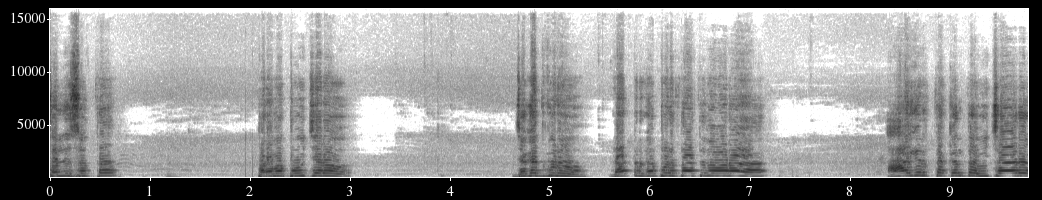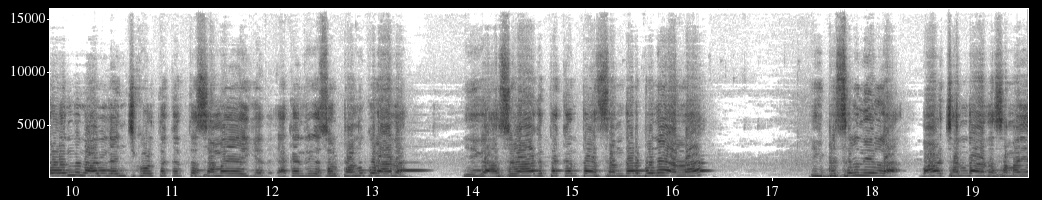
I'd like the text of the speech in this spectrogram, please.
ಸಲ್ಲಿಸುತ್ತಾ ಪರಮ ಪೂಜ್ಯರು ಜಗದ್ಗುರು ಡಾಕ್ಟರ್ ಗಪ್ಪರ ತಾತನವರ ಆಗಿರ್ತಕ್ಕಂಥ ವಿಚಾರಗಳನ್ನು ನಾವೀಗ ಹಂಚಿಕೊಳ್ತಕ್ಕಂಥ ಸಮಯ ಈಗ ಯಾಕಂದ್ರೆ ಈಗ ಸ್ವಲ್ಪ ಅನುಕೂಲ ಆದ. ಈಗ ಹಸುವಾಗತಕ್ಕಂಥ ಸಂದರ್ಭನೇ ಅಲ್ಲ. ಈಗ ಬಿಸಿಲೂ ಇಲ್ಲ. ಭಾಳ ಚಂದ ಆದ ಸಮಯ.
